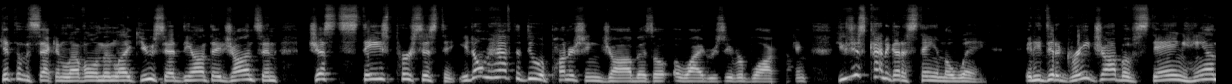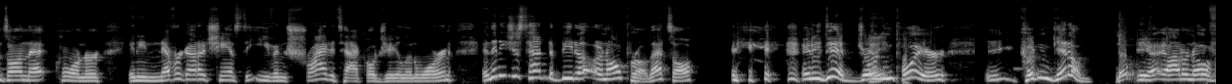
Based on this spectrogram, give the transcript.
get to the second level. And then, like you said, Diontae Johnson just stays persistent. You don't have to do a punishing job as a, a wide receiver blocking. You just kind of got to stay in the way. And he did a great job of staying hands on that corner, and he never got a chance to even try to tackle Jaylen Warren. And then he just had to beat a, an all pro. That's all. and he did. Jordan Poyer couldn't get him. Nope. Yeah, I don't know if,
